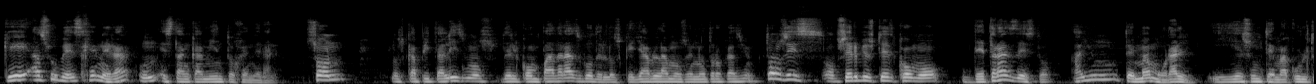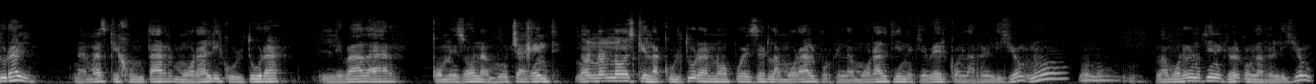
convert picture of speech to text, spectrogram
que a su vez genera un estancamiento general. Son los capitalismos del compadrazgo de los que ya hablamos en otra ocasión. Entonces, observe usted cómo detrás de esto hay un tema moral y es un tema cultural. Nada más que juntar moral y cultura le va a dar comezón a mucha gente. No, no, no es que la cultura no puede ser la moral porque la moral tiene que ver con la religión. No, no, no. La moral no tiene que ver con la religión.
